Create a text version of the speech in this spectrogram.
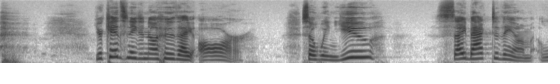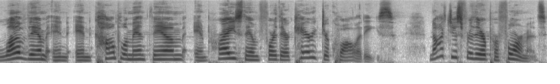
Your kids need to know who they are. So when you say back to them, love them, and, and compliment them and praise them for their character qualities, not just for their performance,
